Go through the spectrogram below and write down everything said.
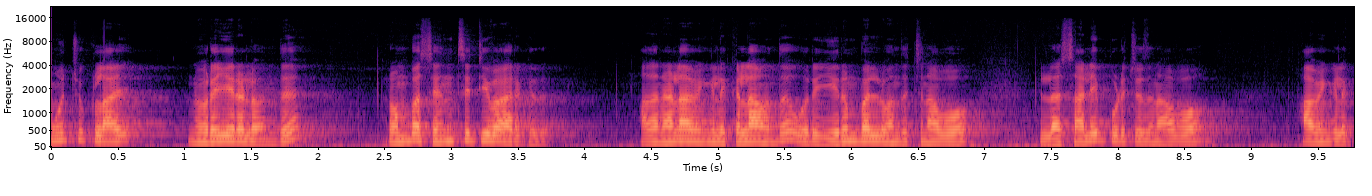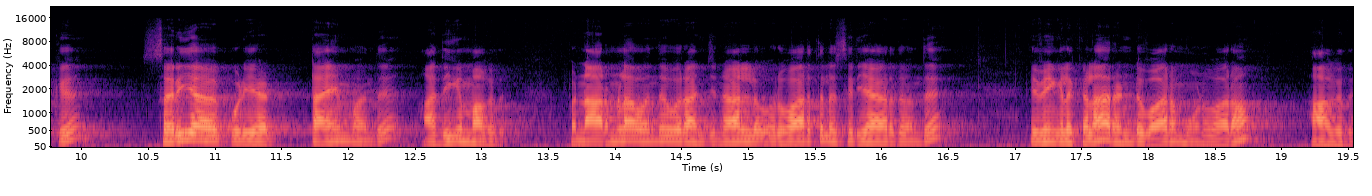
மூச்சுக்குழாய் நுரையீரல் வந்து ரொம்ப சென்சிட்டிவாக இருக்குது. அதனால் அவங்களுக்கெல்லாம் வந்து ஒரு இரும்பல் வந்துச்சுனாவோ இல்லை சளி பிடிச்சதுனாவோ அவங்களுக்கு சரியாகக்கூடிய டைம் வந்து அதிகமாகுது. இப்போ நார்மலாக வந்து ஒரு அஞ்சு நாள் ஒரு வாரத்தில் சரியாகிறது வந்து இவங்களுக்கெல்லாம் ரெண்டு வாரம் மூணு வாரம் ஆகுது.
